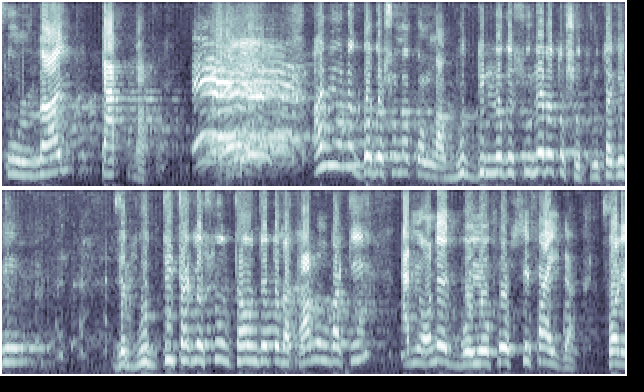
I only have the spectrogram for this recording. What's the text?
চুল নাই টাক মাথা। আমি অনেক গবেষণা করলাম বুদ্ধির লোকে চুলের তো শত্রুতা কিরে? যে বুদ্ধি থাকলে সুলতান যেত না কারণটা কি? আমি অনেক বইও পড়ছি ফাইদা পরে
